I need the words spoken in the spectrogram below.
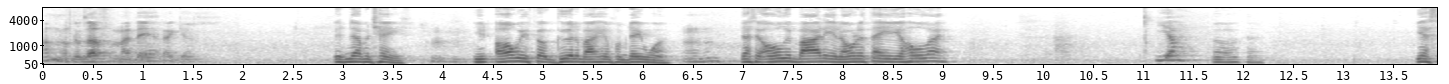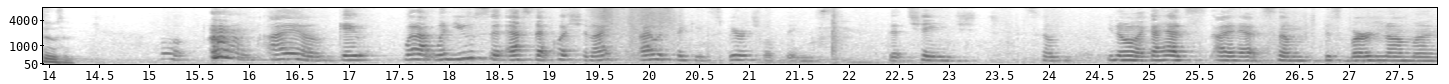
I don't know the love for my dad. I guess it never changed. Mm-hmm. You always felt good about him from day one. Mm-hmm. That's the only body and only thing in your whole life. Yeah. Oh, okay. Yes, Susan. Well, I um, gave, when, I, when you said, asked that question, I, I was thinking spiritual things that changed some, you know, like I had, s- I had some, this burden on my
